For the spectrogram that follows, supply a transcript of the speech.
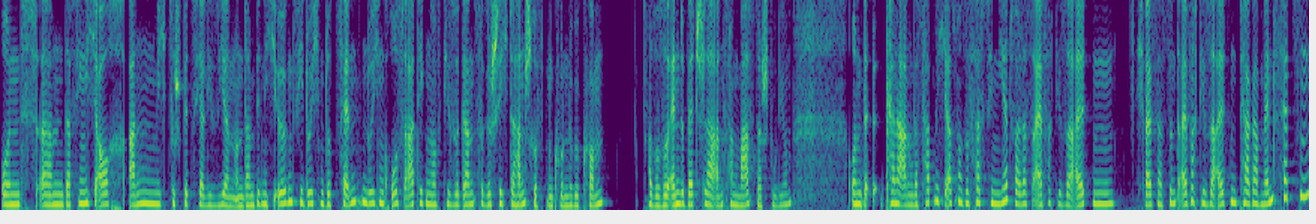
Und ähm, da fing ich auch an, mich zu spezialisieren. Und dann bin ich irgendwie durch einen Dozenten, durch einen großartigen auf diese ganze Geschichte Handschriftenkunde gekommen. Also so Ende Bachelor, Anfang Masterstudium. Und äh, keine Ahnung, das hat mich erstmal so fasziniert, weil das einfach diese alten, ich weiß nicht, das sind einfach diese alten Pergamentfetzen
